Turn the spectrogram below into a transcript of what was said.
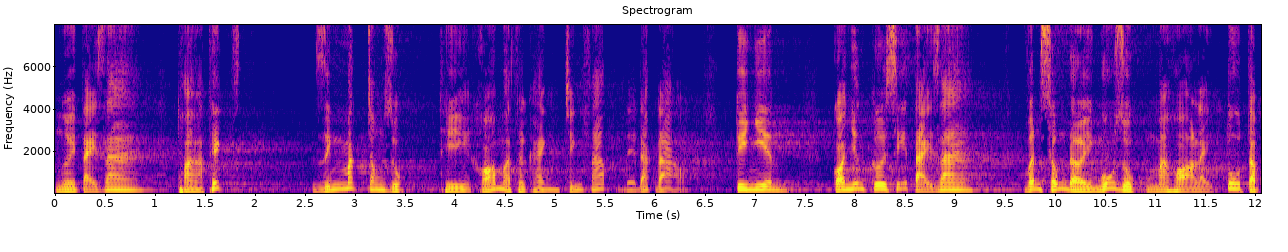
người tại gia thỏa thích dính mắc trong dục thì khó mà thực hành chính pháp để đắc đạo. Tuy nhiên, có những cư sĩ tại gia vẫn sống đời ngũ dục mà họ lại tu tập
